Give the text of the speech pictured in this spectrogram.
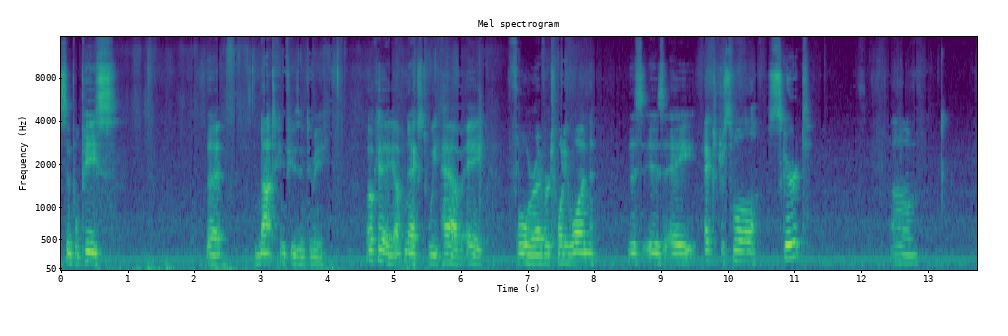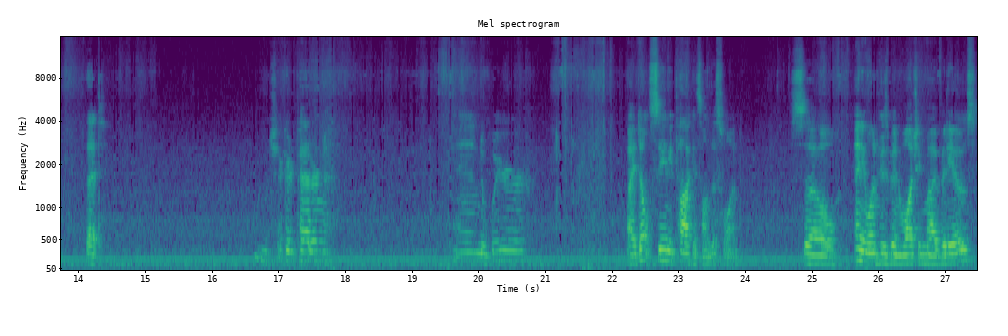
Simple piece that not confusing to me. Okay, up next we have a Forever 21. This is a extra small skirt um, that checkered pattern and where I don't see any pockets on this one. So anyone who's been watching my videos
